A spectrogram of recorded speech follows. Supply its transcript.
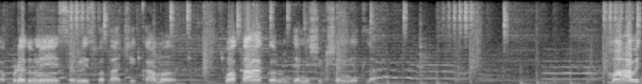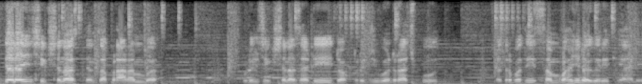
कपडे धुणे सगळी स्वतःची कामं स्वतः करून त्यांनी शिक्षण घेतलं. महाविद्यालयीन शिक्षणास त्यांचा प्रारंभ. पुढील शिक्षणासाठी डॉक्टर जीवन राजपूत छत्रपती संभाजीनगर येथे आले.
